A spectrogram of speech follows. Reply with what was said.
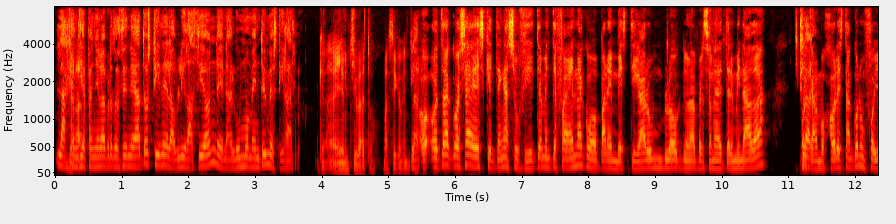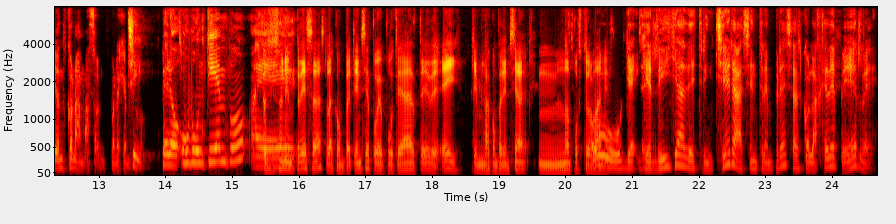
la Agencia Ya. Española de Protección de Datos tiene la obligación de en algún momento investigarlo. Que Hay un chivato, básicamente. Claro. Otra cosa es que tengas suficientemente faena como para investigar un blog de una persona determinada, porque Claro. a lo mejor están con un follón con Amazon, por ejemplo. Sí, pero hubo un tiempo... Pero si son eh, empresas, la competencia puede putearte de, hey, que la competencia mm, no ha puesto el banner. Uh, gue- guerrilla de trincheras entre empresas con la GDPR.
